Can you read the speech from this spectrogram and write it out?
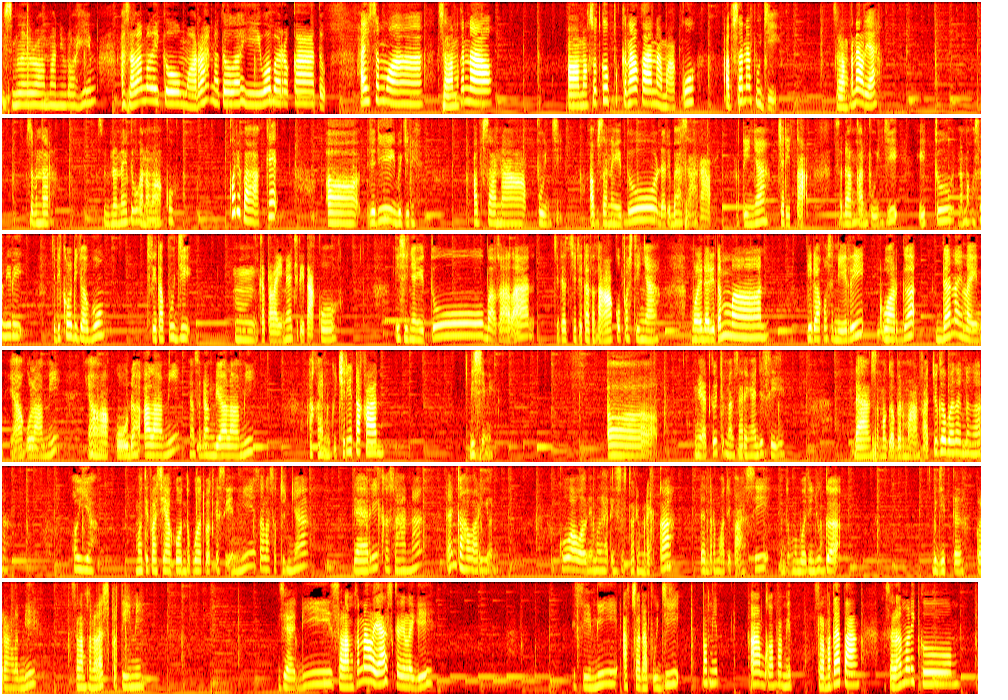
Bismillahirrahmanirrahim. Assalamualaikum warahmatullahi wabarakatuh. Hai semua, salam kenal. Uh, Maksudku perkenalkan nama aku Absana Puji. Salam kenal ya. Sebentar Sebenarnya itu bukan nama aku. Kok dipakai? Uh, jadi begini Absana Puji. Absana itu dari bahasa Arab Artinya cerita. Sedangkan Puji itu namaku sendiri jadi kalau digabung cerita puji. Hmm, kata lainnya ceritaku. Isinya itu bakalan cerita-cerita tentang aku pastinya. Mulai dari teman diri aku sendiri keluarga dan lain-lain. Yang aku alami yang aku udah alami yang sedang dialami akan ku ceritakan. Di sini. Uh, niatku cuma sharing aja sih. Dan semoga bermanfaat juga buat yang dengar oh iya motivasi aku untuk buat podcast ini salah satunya dari Ke sana dan Kahawariun aku awalnya melihat instastory mereka dan termotivasi untuk membuatnya juga. Begitu kurang lebih salam kenalnya seperti ini. Jadi salam kenal ya sekali lagi. Di sini Afsana Puji pamit. Ah bukan pamit. Selamat datang. Assalamualaikum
